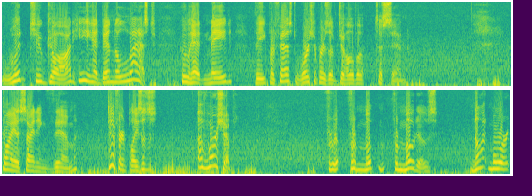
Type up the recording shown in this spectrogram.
would to God he had been the last who had made the professed worshippers of Jehovah to sin by assigning them different places of worship for, for, for motives not more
